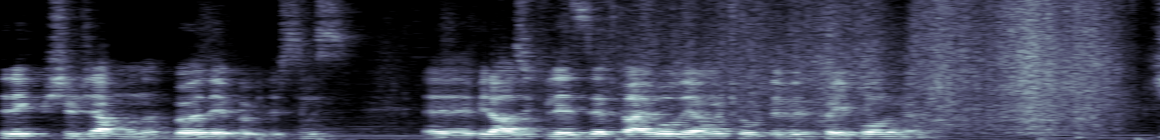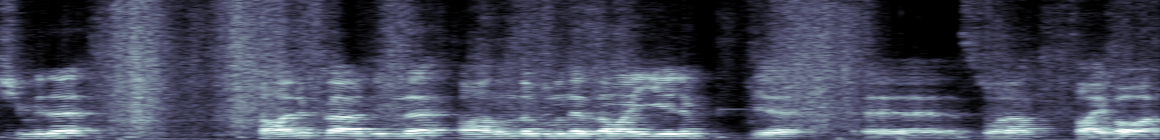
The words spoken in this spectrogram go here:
direkt pişireceğim bunu. Böyle de yapabilirsiniz. Ee, birazcık lezzet kaybı oluyor ama çok da bir kayıp olmuyor. Şimdi de tarif verdiğimde anında bunu ne zaman yiyelim diye e, soran tayfa var.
